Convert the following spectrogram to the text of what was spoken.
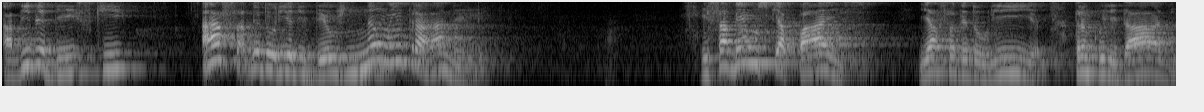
a Bíblia diz que a sabedoria de Deus não entrará nele. E sabemos que a paz e a sabedoria, tranquilidade,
